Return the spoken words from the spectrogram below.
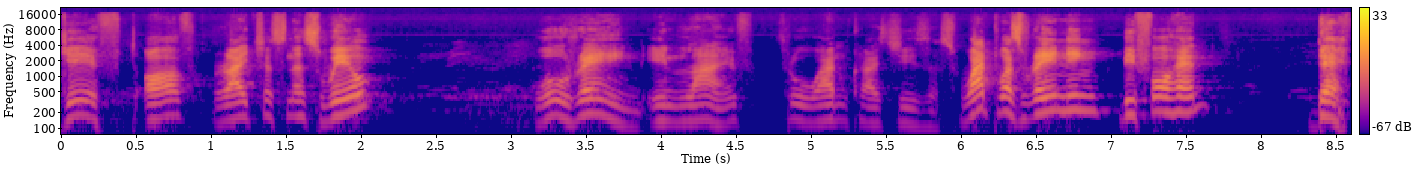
gift of righteousness will will reign in life through one Christ Jesus. What was reigning beforehand? Death.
